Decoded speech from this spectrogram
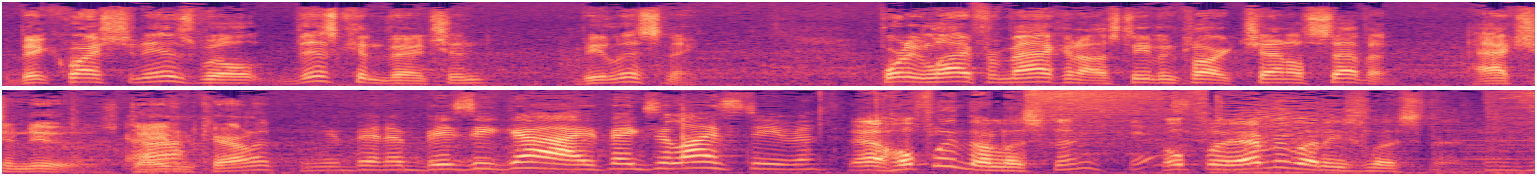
The big question is will this convention be listening? Reporting live from Mackinac, Stephen Clark, Channel 7, Action News. Dave uh, and Carolyn? You've been a busy guy. Thanks a lot, Stephen. Yeah, hopefully they're listening. Yes. Hopefully everybody's listening. Mm -hmm.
